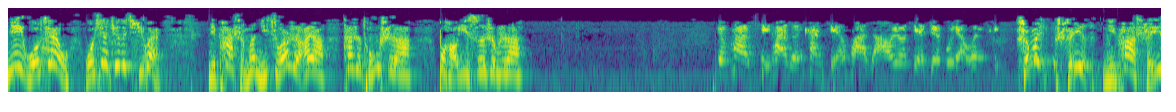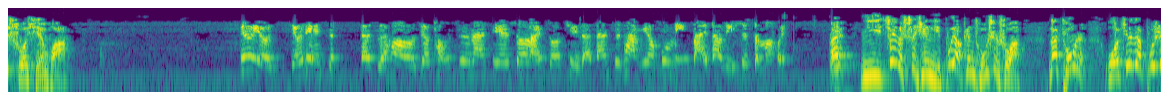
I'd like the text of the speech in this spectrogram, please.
你我现在我现在觉得奇怪，你怕什么？你主要是哎呀，他是同事啊，不好意思，是不是？就怕其他人看闲话，然后又解决不了问题。什么？谁？你怕谁说闲话？就有有点事的时候，就同事那些说来说去的，但是他们又不明白到底是怎么回事。哎，你这个事情你不要跟同事说啊。那同事，我觉得不是，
